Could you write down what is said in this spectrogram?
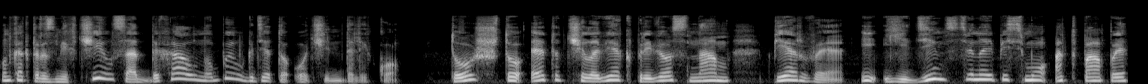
Он как-то размягчился, отдыхал, но был где-то очень далеко. То, что этот человек привез нам первое и единственное письмо от папы,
